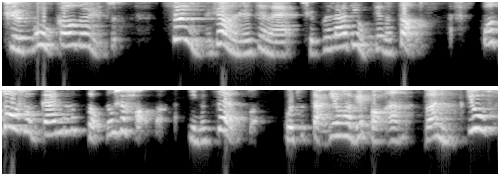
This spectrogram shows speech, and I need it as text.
只服务高端人群。像你们这样的人进来，只会拉低我们店的档次。我动手赶你们走都是好的，你们再不走，我就打电话给保安把你们丢出去。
